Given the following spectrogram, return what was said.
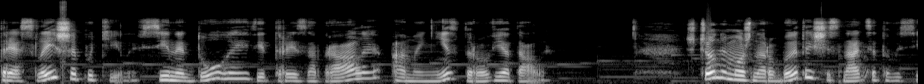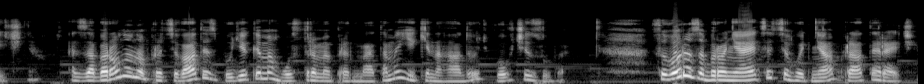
трясли й шепотіли, всі недуги вітри забрали, а мені здоров'я дали. Що не можна робити 16 січня? Заборонено працювати з будь-якими гострими предметами, які нагадують вовчі зуби. Суворо забороняється цього дня прати речі.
